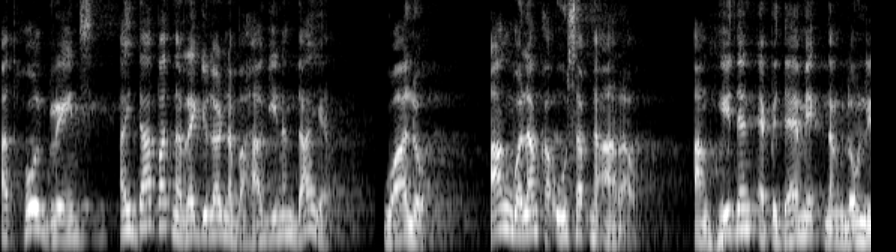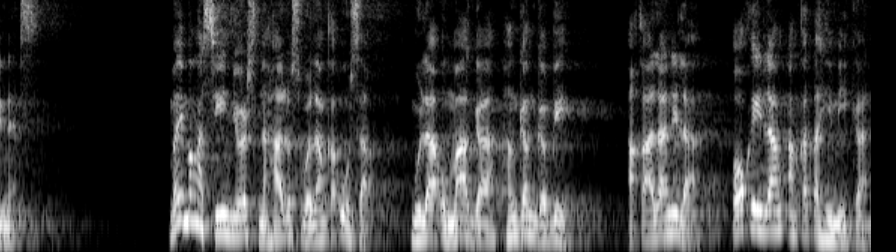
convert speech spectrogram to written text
at whole grains ay dapat na regular na bahagi ng diet. Walo, ang walang kausap na araw, ang hidden epidemic ng loneliness. May mga seniors na halos walang kausap mula umaga hanggang gabi. Akala nila okay lang ang katahimikan,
